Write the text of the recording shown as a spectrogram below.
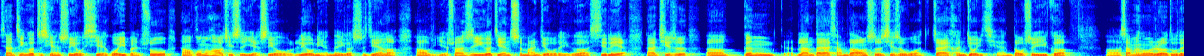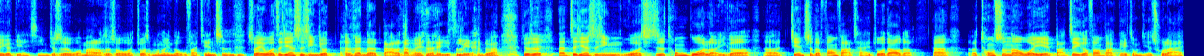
像静哥之前是有写过一本书，然后公众号其实也是有六年的一个时间了，然后也算是一个坚持蛮久的一个系列。那其实呃，更让大家想不到的是，其实我在很久以前都是一个。呃，三分钟热度的一个典型，就是我妈老是说我做什么东西都无法坚持，所以我这件事情就狠狠的打了他们的一次脸，对吧？就是，但这件事情我其实通过了一个呃坚持的方法才做到的。那呃，同时呢，我也把这个方法给总结出来，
